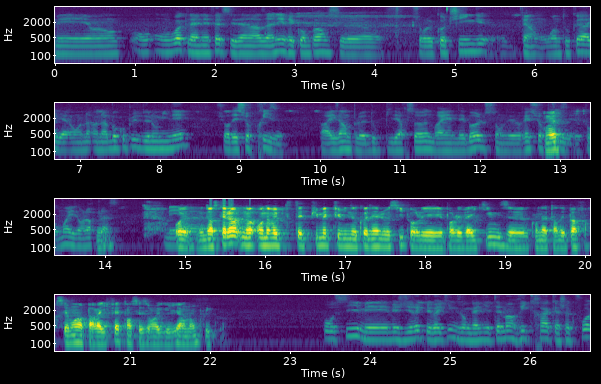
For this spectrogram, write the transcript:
mais on, voit que la NFL ces dernières années récompense euh, sur le coaching, enfin, ou en tout cas, y a, on, a, beaucoup plus de nominés sur des surprises. Par exemple, Doug Peterson, Brian Debol sont de vraies surprises, et pour moi, ils ont leur place. Mais, euh, dans ce cas-là, on aurait peut-être pu mettre Kevin O'Connell aussi pour les, pour les Vikings, qu'on n'attendait pas forcément à pareille fête en saison régulière non plus. Aussi, mais, mais je dirais que les Vikings ont gagné tellement ric-rac à chaque fois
